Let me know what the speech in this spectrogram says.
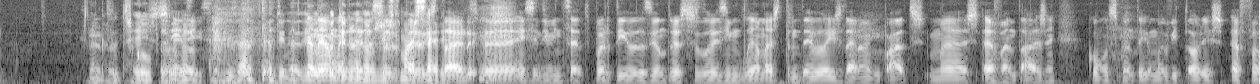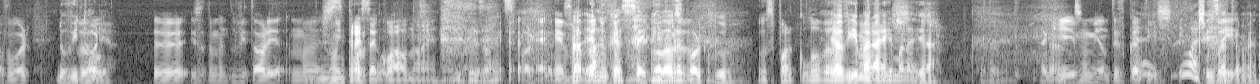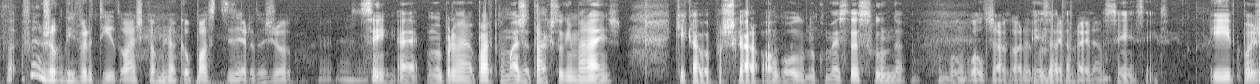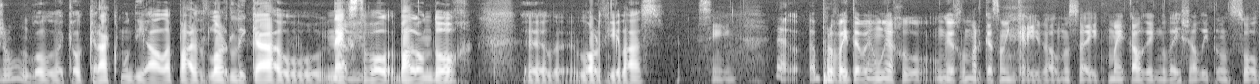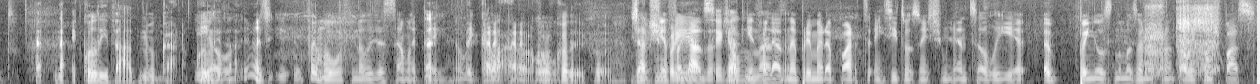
Pronto, Pronto, é desculpa, isto. Sim, Diogo. sim, sim. Exato, continua, Não, Diogo, não, continua no era registro mais sério. eh, em 127 partidas entre estes dois emblemas, 32 deram empates, mas a vantagem com 51 vitórias a favor, Do Vitória. eh, exatamente do Vitória, mas Não interessa Sport Clube. qual, não é? É, é Eu nunca sei qual é o verdade. Sport Clube. O Sport Clube É o de Guimarães. Guimarães. yeah, Aqui momento educativo. Eu acho que foi, Exatamente. foi um jogo divertido, acho que é o melhor que eu posso dizer do jogo. Sim, é. Uma primeira parte com mais ataques do Guimarães, que acaba por chegar ao golo no começo da segunda. Um bom golo já agora, de André. Pereira. Sim, sim, sim. E depois um golo daquele craque mundial, a par de Lord Licá, o. Next Ball- Ballon d'Or, eh, Lord Guilas. Sim. É, Aproveita bem um erro, um erro de marcação incrível. Não sei como é que alguém o deixa ali tão solto. Ah, não, é qualidade, meu caro. E ele- Qualidade. mas foi uma boa finalização até. ali cara a cara com, o- com- com- Já tinha falhado, que já tinha falhado na primeira parte em situações semelhantes ali. eh, Apanhou-se numa zona frontal e com espaço.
